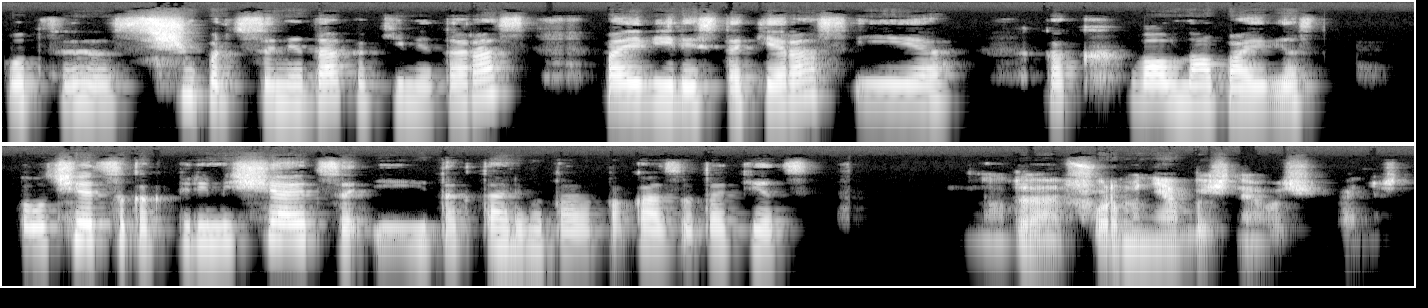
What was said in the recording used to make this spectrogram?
вот э, с щупальцами, да, какими-то раз появились такие раз, и как волна появилась. Получается, как перемещается и так далее, вот э, показывает отец. Ну да, форма необычная очень, конечно.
